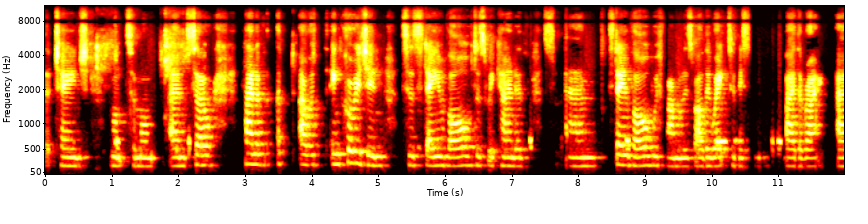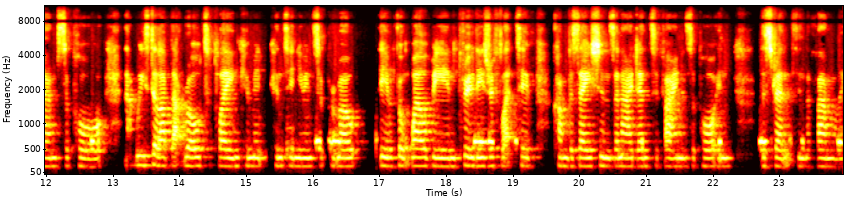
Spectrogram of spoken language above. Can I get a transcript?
that change month to month. And so kind of uh, I was encouraging to stay involved as we kind of um, stay involved with families while they wait to be seen by the right um, support, that we still have that role to play in continuing to promote the infant well-being through these reflective conversations and identifying and supporting the strengths in the family.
